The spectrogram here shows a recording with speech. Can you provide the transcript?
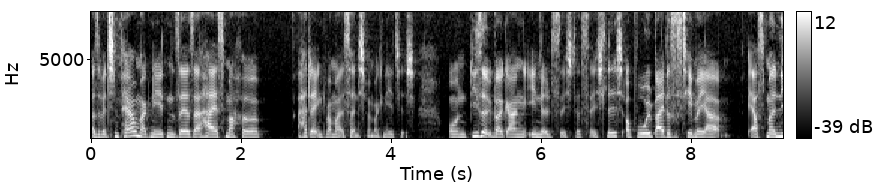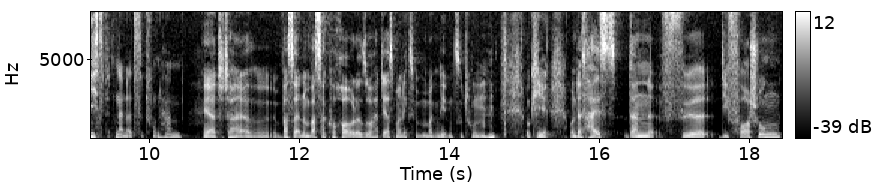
Also wenn ich einen Ferromagneten sehr, sehr heiß mache, hat er irgendwann mal, ist er nicht mehr magnetisch. Und dieser Übergang ähnelt sich tatsächlich, obwohl beide Systeme ja erstmal nichts miteinander zu tun haben. Ja, total. Also Wasser in einem Wasserkocher oder so hat erstmal nichts mit Magneten zu tun. Mhm. Okay, und das heißt dann für die Forschung,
